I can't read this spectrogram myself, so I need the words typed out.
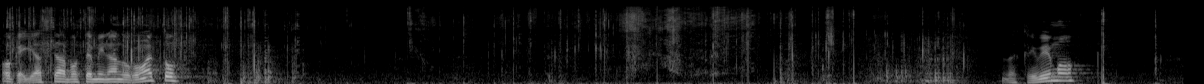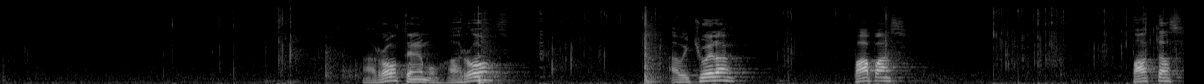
Ok, ya estamos terminando con esto. Lo escribimos. Arroz, tenemos arroz, habichuela, papas, pastas,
